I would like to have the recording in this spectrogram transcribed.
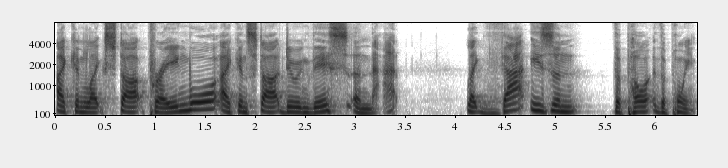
I can like start praying more, I can start doing this and that," like that isn't the po- the point.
